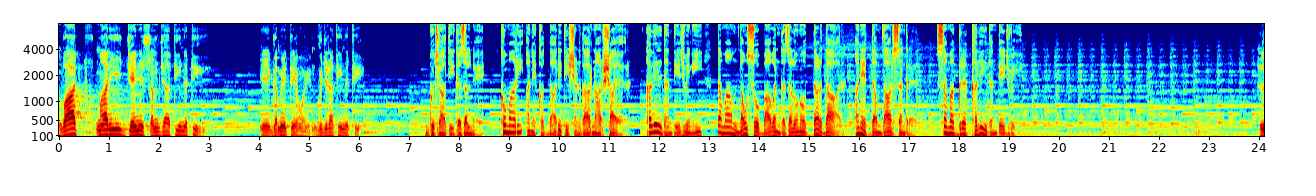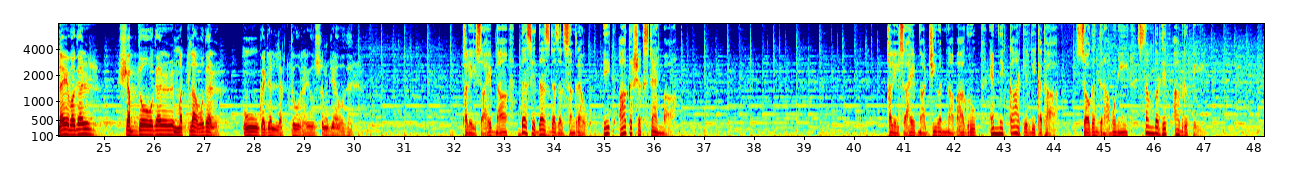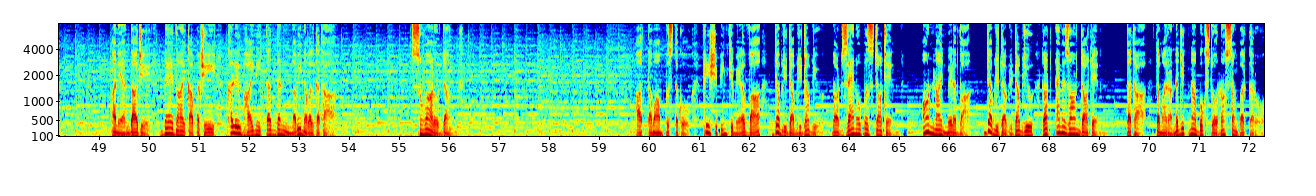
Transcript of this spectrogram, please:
વાત મારી જેને સમજાતી નથી એ ગમે તે હોય ગુજરાતી નથી ગુજરાતી ગઝલને ખુમારી અને ખુદદારીથી શણગારનાર શાયર ખલીલ ધનતેજવીની તમામ નવસો બાવન ગઝલોનો દળદાર અને દમદાર સંગ્રહ સમગ્ર ખલીલ ધનતેજવી લય વગર શબ્દો વગર મતલા વગર હું ગઝલ લખતો રહ્યો સમજ્યા વગર ખલીલ સાહેબના દસે દસ ગઝલ સંગ્રહો એક આકર્ષક સ્ટેન્ડમાં ખલીલ સાહેબના જીવનના ભાગરૂપ એમની કારકિર્દી કથા સોગંદનામુની સંવર્ધિત આવૃત્તિ અને અંદાજે બે દાયકા પછી ખલીલભાઈની તદ્દન નવી નવલકથા સુવાળો ડંક આ તમામ પુસ્તકો ફ્રી શિપિંગથી મેળવવા W W W dot Xenopus dot in online મેળવવા W W W dot Amazon dot in તથા તમારા નજીકના બુક સ્ટોરનો સંપર્ક કરો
